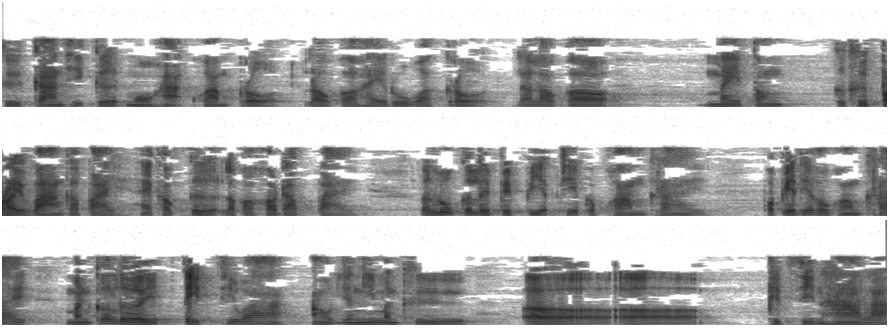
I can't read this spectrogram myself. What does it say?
คือการที่เกิดโมหะความโกรธ เราก็ให้รู้ว่าโกรธ แล้วเราก็ไม่ต้องก็คือปล่อยวางเข้าไป ให้เขาเกิดแล้วก็เขาดับไป แล้วลูกก็เลยไปเปรียบเทียบกับความใคร่พอเปรียบเทียบกับความใคร่ มันก็เลยติดที่ว่า เอาอย่างนี้มันคือเออผิดศีลห้าละ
